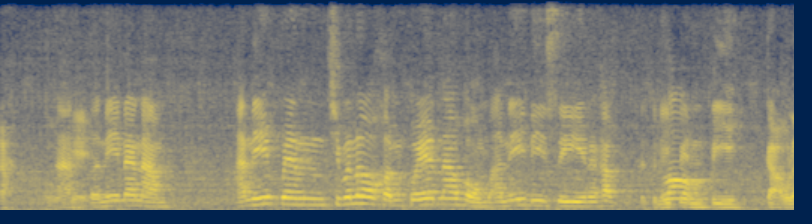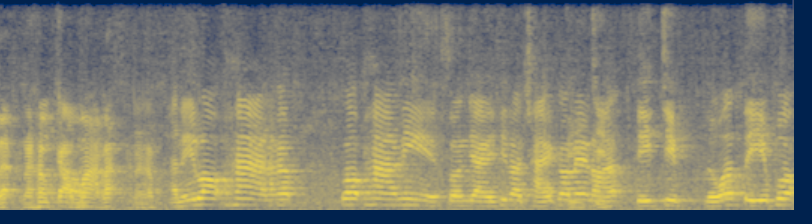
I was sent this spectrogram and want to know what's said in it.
อะโออะเคตัวนี้แนะนำอันนี้เป็น Shimano Conquest นะครับผม อันนี้ DC นะครับแต่ตัวนี้เป็นรอบปีเก่าแล้วนะครับปีเก่า เก่ามากแล้วนะครับ อันนี้รอบ 5 นะครับ รอบ 5 นี่ส่วนใหญ่ที่เราใช้ก็ตีแน่นอนครับตีจิบหรือว่าตีพวก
